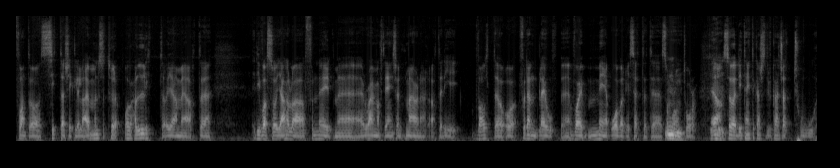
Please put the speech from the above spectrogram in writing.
få han til å sitte skikkelig live. Men så tror jeg det har litt å gjøre med at eh, de var så jævla fornøyd med 'Rhyme of the Ancient Mariner' at de valgte å For den ble jo eh, var jo med over i settet til Summer on Mm. Tour. ja. Så de tenkte kanskje at vi kan ikke ha to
